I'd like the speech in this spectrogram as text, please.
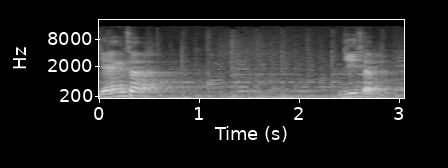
जैन सर। जी सर।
